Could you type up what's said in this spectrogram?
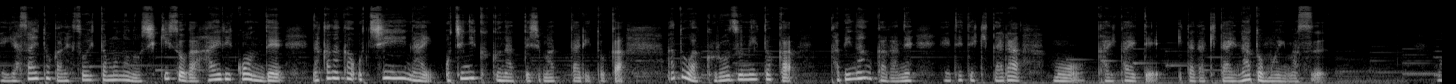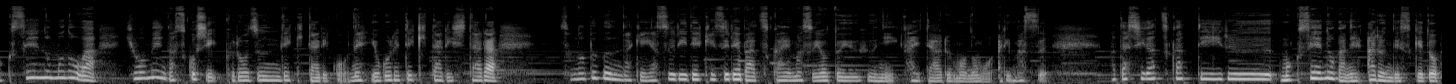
野菜とかねそういったものの色素が入り込んでなかなか落ちない落ちにくくなってしまったりとかあとは黒ずみとかカビなんかがね出てきたらもう買い替えていただきたいなと思います。木製のものは表面が少し黒ずんできたりこうね汚れてきたりしたらその部分だけヤスリで削れば使えますよというふうに書いてあるものもあります。私が使っている木製のがねあるんですけど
